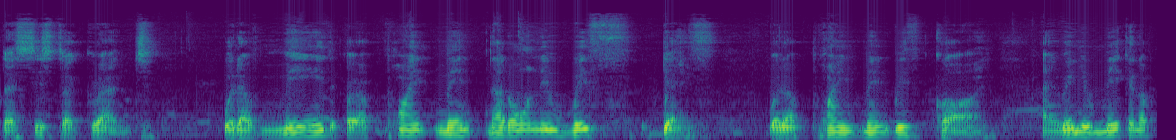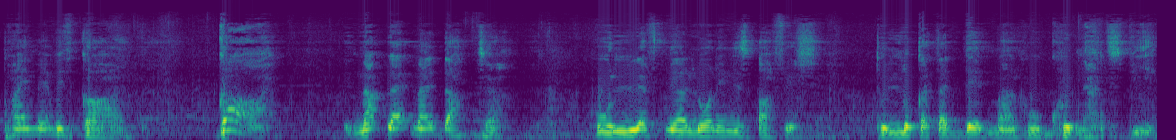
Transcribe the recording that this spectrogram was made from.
that sister grant would have made her appointment not only with death but appointment with god and when you make an appointment with God, God is not like my doctor who left me alone in his office to look at a dead man who could not speak.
